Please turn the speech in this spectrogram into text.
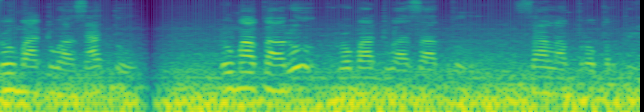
rumah 21 rumah baru rumah 21 salam properti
